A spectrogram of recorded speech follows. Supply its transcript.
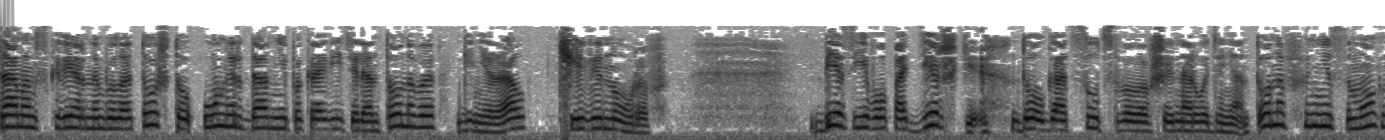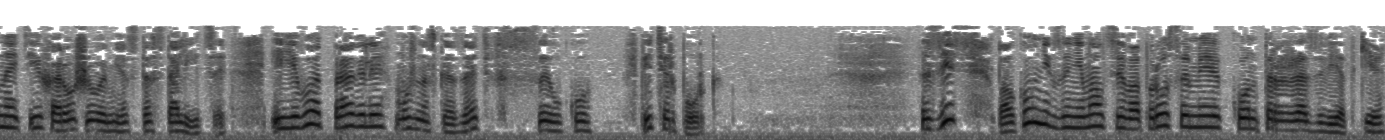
Самым скверным было то, что умер давний покровитель Антонова генерал Чевенуров. Без его поддержки долго отсутствовавший на родине Антонов не смог найти хорошего места в столице, и его отправили, можно сказать, в ссылку в Петербург. Здесь полковник занимался вопросами контрразведки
